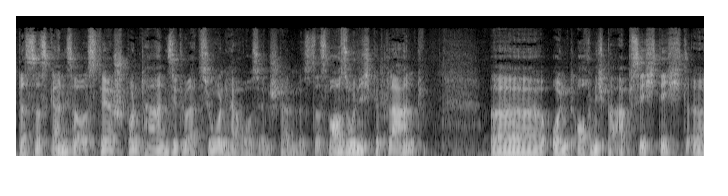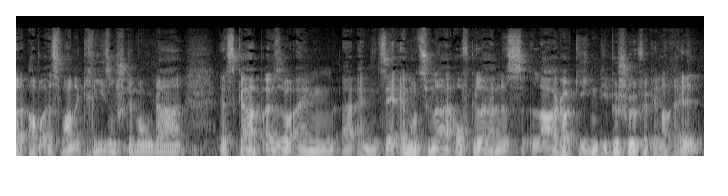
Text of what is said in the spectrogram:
dass das Ganze aus der spontanen Situation heraus entstanden ist. Das war so nicht geplant äh, und auch nicht beabsichtigt, äh, aber es war eine Krisenstimmung da. Es gab also ein, äh, ein sehr emotional aufgeladenes Lager gegen die Bischöfe generell.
